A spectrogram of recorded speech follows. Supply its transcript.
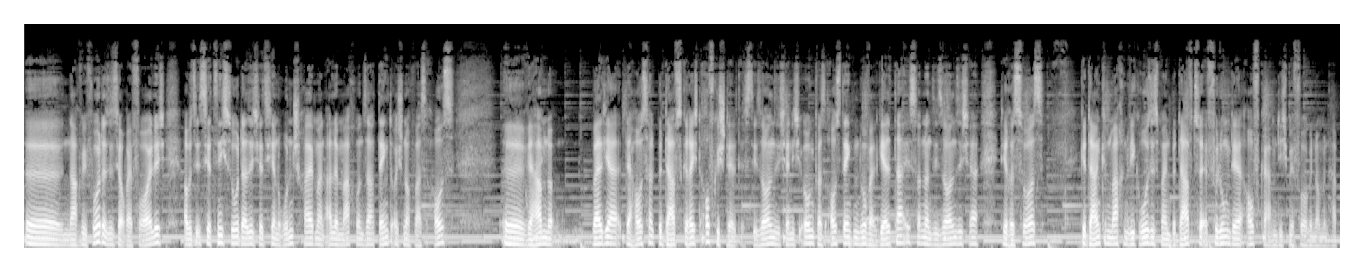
äh, nach wie vor, das ist ja auch erfreulich, aber es ist jetzt nicht so, dass ich jetzt hier ein Rundschreiben an alle mache und sage, denkt euch noch was aus. Äh, wir haben weil ja der Haushalt bedarfsgerecht aufgestellt ist. Die sollen sich ja nicht irgendwas ausdenken, nur weil Geld da ist, sondern sie sollen sich ja die Ressource Gedanken machen, wie groß ist mein Bedarf zur Erfüllung der Aufgaben, die ich mir vorgenommen habe.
